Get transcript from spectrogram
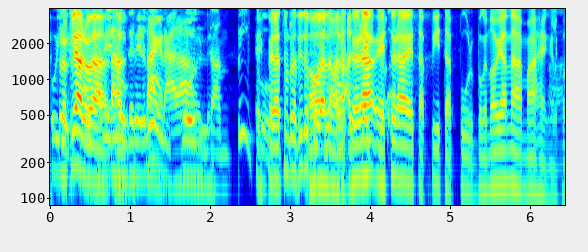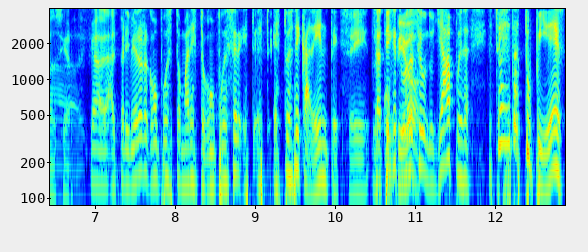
Oye, pero claro, a- a- desagradable. con Tampico. espérate un ratito No, porque al- no, al- esto, al era, sexto- esto era de tapita puro, porque no había nada más en el concierto. Claro, al primero era, ¿cómo puedes tomar esto? ¿Cómo puede ser? Esto, esto- esto es decadente. Sí, O sea, tienes que tomar el segundo. Ya, pues, esto es esta estupidez.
